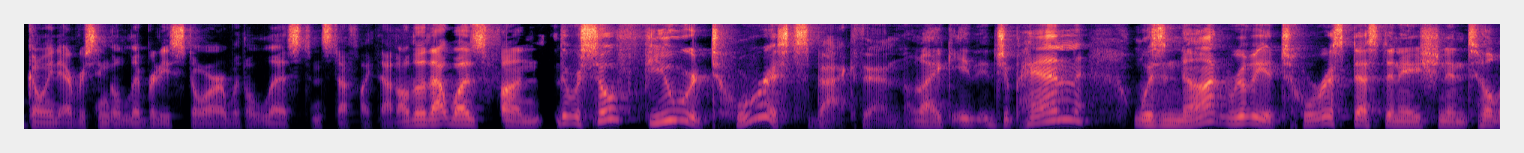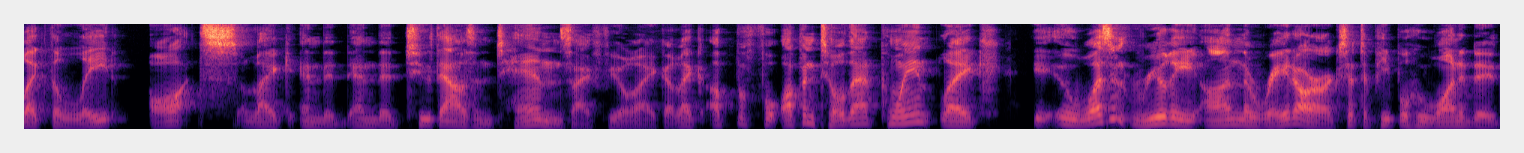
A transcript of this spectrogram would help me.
going to every single Liberty store with a list and stuff like that. Although that was fun. there were so fewer tourists back then like it, Japan was not really a tourist destination until like the late aughts like and the and the 2010s I feel like like up before up until that point like it it wasn't really on the radar except to people who wanted to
